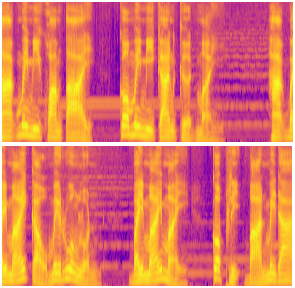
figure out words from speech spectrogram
หากไม่มีความตาย ก็ไม่มีการเกิดใหม่ หากใบไม้เก่าไม่ร่วงหล่น ใบไม้ใหม่ก็ผลิบานไม่ได้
